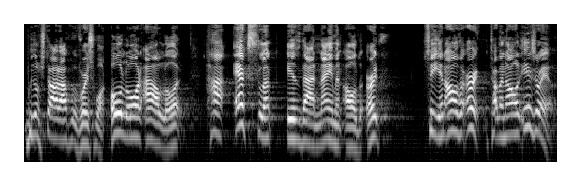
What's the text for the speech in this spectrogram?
We're going to start off with verse 1. Oh Lord, our Lord, how excellent is thy name in all the earth. See, in all the earth, talking all Israel.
